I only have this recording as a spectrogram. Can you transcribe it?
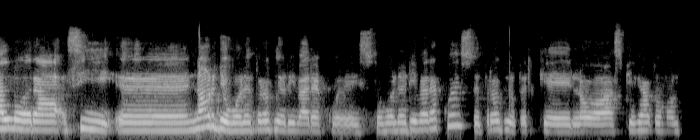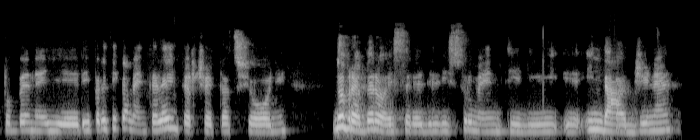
Allora, sì, eh, Nordio vuole proprio arrivare a questo, vuole arrivare a questo e proprio perché lo ha spiegato molto bene ieri, praticamente le intercettazioni dovrebbero essere degli strumenti di eh, indagine,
